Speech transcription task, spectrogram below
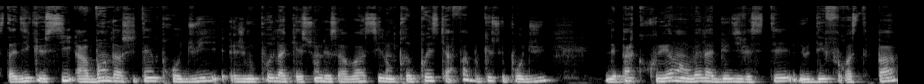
C'est-à-dire que si avant d'acheter un produit, je me pose la question de savoir si l'entreprise qui a fabriqué ce produit n'est pas cruelle envers la biodiversité, ne déforeste pas,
